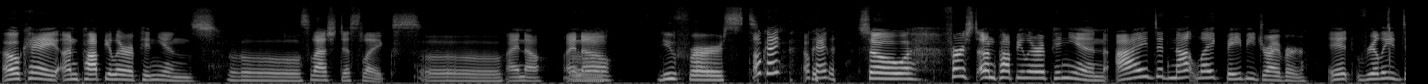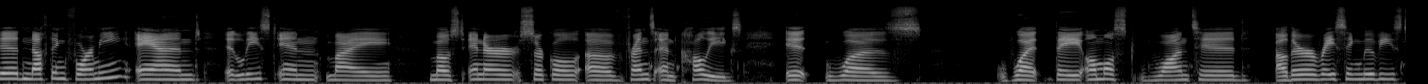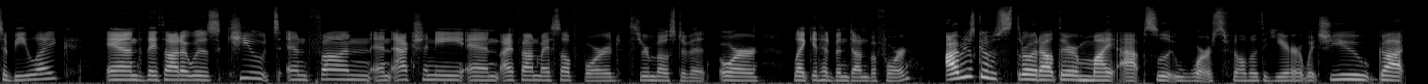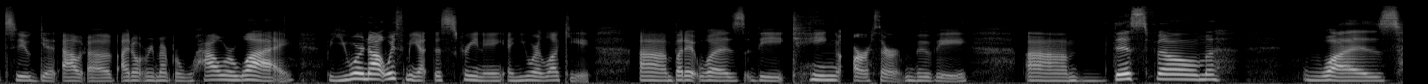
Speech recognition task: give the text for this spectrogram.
Okay, unpopular opinions Oh. slash dislikes. Oh. I know. I Oh. know. You first. Okay, okay. so, first unpopular opinion I did not like Baby Driver. It really did nothing for me, and at least in my most inner circle of friends and colleagues, it was what they almost wanted other racing movies to be like. And they thought it was cute and fun and actiony, and I found myself bored through most of it, or like it had been done before. I'm just going to throw it out there my absolute worst film of the year, which you got to get out of. I don't remember how or why, but you were not with me at this screening, and you are lucky. Um, but it was the King Arthur movie. Um, this film was,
